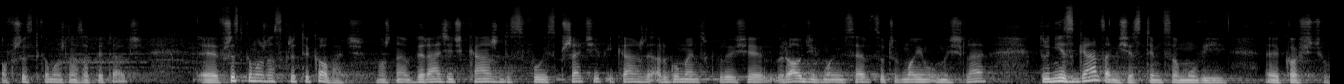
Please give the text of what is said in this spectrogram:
o wszystko można zapytać, y, wszystko można skrytykować, można wyrazić każdy swój sprzeciw i każdy argument, który się rodzi w moim sercu czy w moim umyśle, który nie zgadza mi się z tym, co mówi Kościół.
